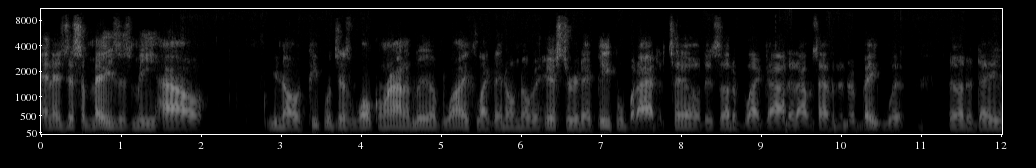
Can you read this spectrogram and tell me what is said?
and it just amazes me how, you know, people just walk around and live life like they don't know the history of their people. But I had to tell this other black guy that I was having a debate with the other day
